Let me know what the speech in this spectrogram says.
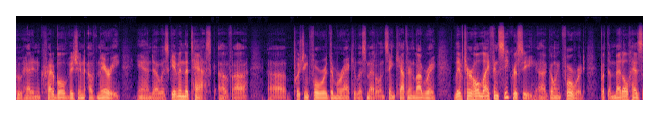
who had an incredible vision of Mary and uh, was given the task of uh, uh, pushing forward the miraculous medal. And St. Catherine Labouré lived her whole life in secrecy uh, going forward, but the medal has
